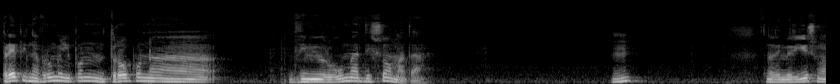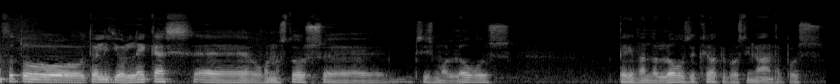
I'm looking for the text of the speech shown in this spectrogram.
Πρέπει να βρούμε λοιπόν έναν τρόπο να δημιουργούμε αντισώματα. Να δημιουργήσουμε αυτό το, το έλεγε ο Λέκας, ε, ο γνωστός ε, σεισμολόγος, περιβαλλοντολόγος, δεν ξέρω ακριβώς τι είναι ο άνθρωπος,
